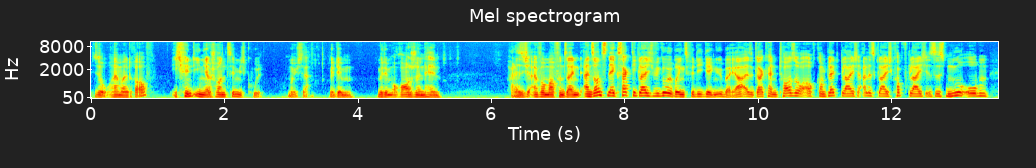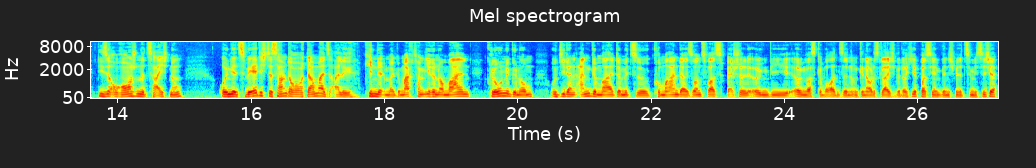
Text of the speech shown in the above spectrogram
so, einmal drauf. Ich finde ihn ja schon ziemlich cool, muss ich sagen. Mit dem, mit dem orangenen Helm. Hat er sich einfach mal von seinen. Ansonsten exakt die gleiche Figur übrigens für die gegenüber, ja. Also gar kein Torso, auch komplett gleich, alles gleich, Kopf gleich. Es ist nur oben diese orangene Zeichnung. Und jetzt werde ich, das haben doch auch damals alle Kinder immer gemacht, haben ihre normalen Klone genommen und die dann angemalt, damit so Commander, sonst was Special irgendwie irgendwas geworden sind. Und genau das gleiche wird auch hier passieren, bin ich mir ziemlich sicher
